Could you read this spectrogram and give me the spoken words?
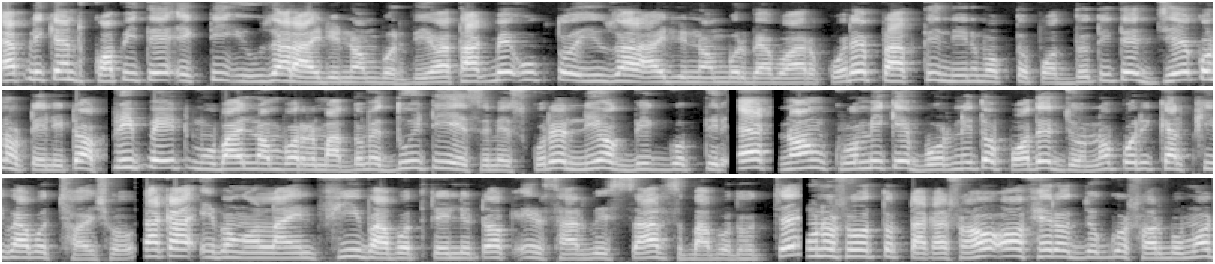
অ্যাপ্লিক্যান্ট কপিতে একটি ইউজার আইডি নম্বর দেওয়া থাকবে। উক্ত ইউজার আইডি নম্বর ব্যবহার করে প্রার্থী নির্মুক্ত পদ্ধতিতে যে কোনো টেলিটক প্রিপেইড মোবাইল নম্বরের মাধ্যমে দুইটি এস করে নিয়োগ বিজ্ঞপ্তির এক নং ক্রমিকে বর্ণিত পদের জন্য পরীক্ষার ফি বাবদ ছয়শো টাকা এবং অনলাইন ফি বাবদ টেলিটক এর সার্ভিস চার্জ বাবদ হচ্ছে উনসত্তর টাকা সহ অফেরতযোগ্য সর্বমোট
